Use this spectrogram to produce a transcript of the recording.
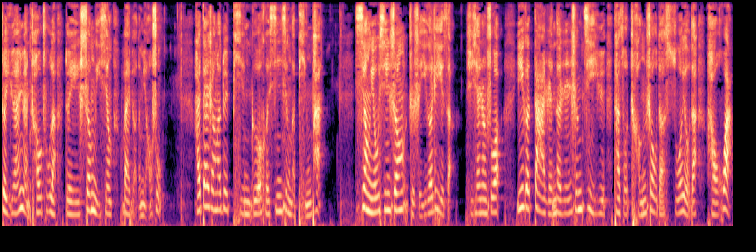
这远远超出了对生理性外表的描述，还带上了对品格和心性的评判。相由心生只是一个例子。许先生说：“一个大人的人生际遇，他所承受的所有的好话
